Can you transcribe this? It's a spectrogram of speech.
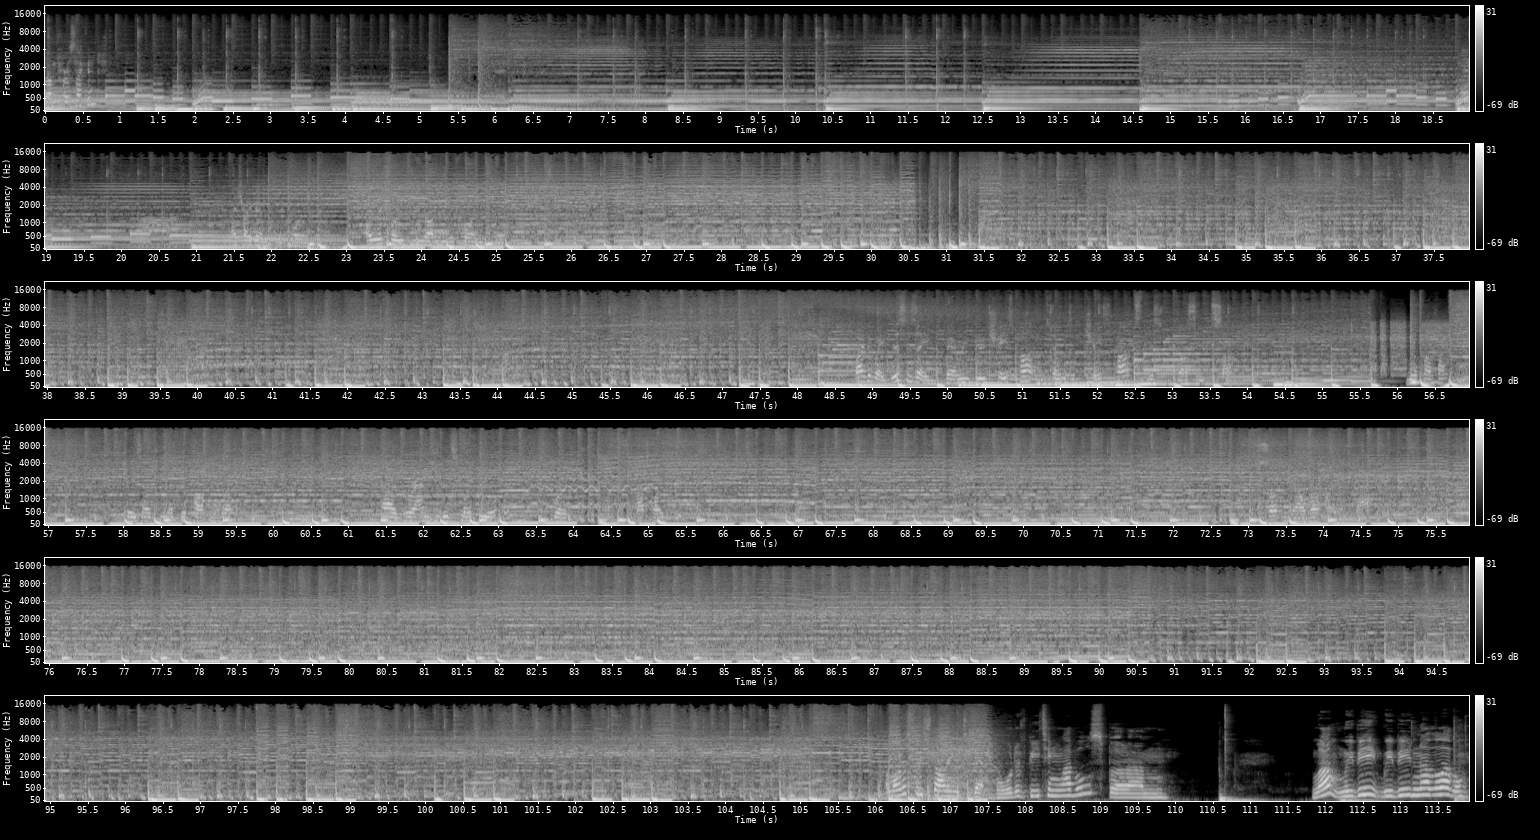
down for a second? I try to get into the coin. I literally do not need a coin. By the way, this is a very good chase part in terms of chase parts. This doesn't suck. Real fun fact. Chase actually left your path in the right. Uh, granted it's mostly awful, but that's why it's. Sup, Galva, I am starting to get bored of beating levels, but um well, we beat we beat another level.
